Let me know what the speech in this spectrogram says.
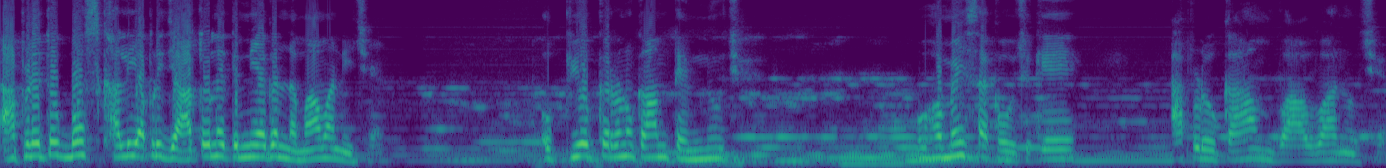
આપણે તો બસ ખાલી આપણી જાતોને તેમની આગળ નમાવાની છે. ઉપયોગ કરવાનું કામ તેમનું છે. હું હંમેશા કહું છું કે આપણું કામ વાવવાનું છે.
